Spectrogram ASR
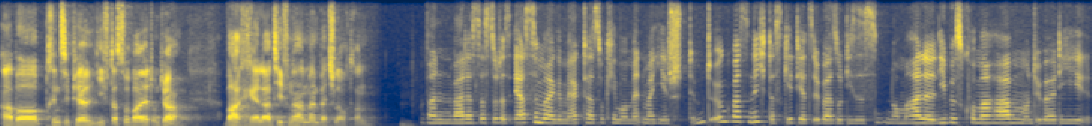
Aber prinzipiell lief das soweit und ja, war relativ nah an meinem Bachelor auch dran. Wann war das, dass du das erste Mal gemerkt hast, okay, Moment mal, hier stimmt irgendwas nicht? Das geht jetzt über so dieses normale Liebeskummer haben und über die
